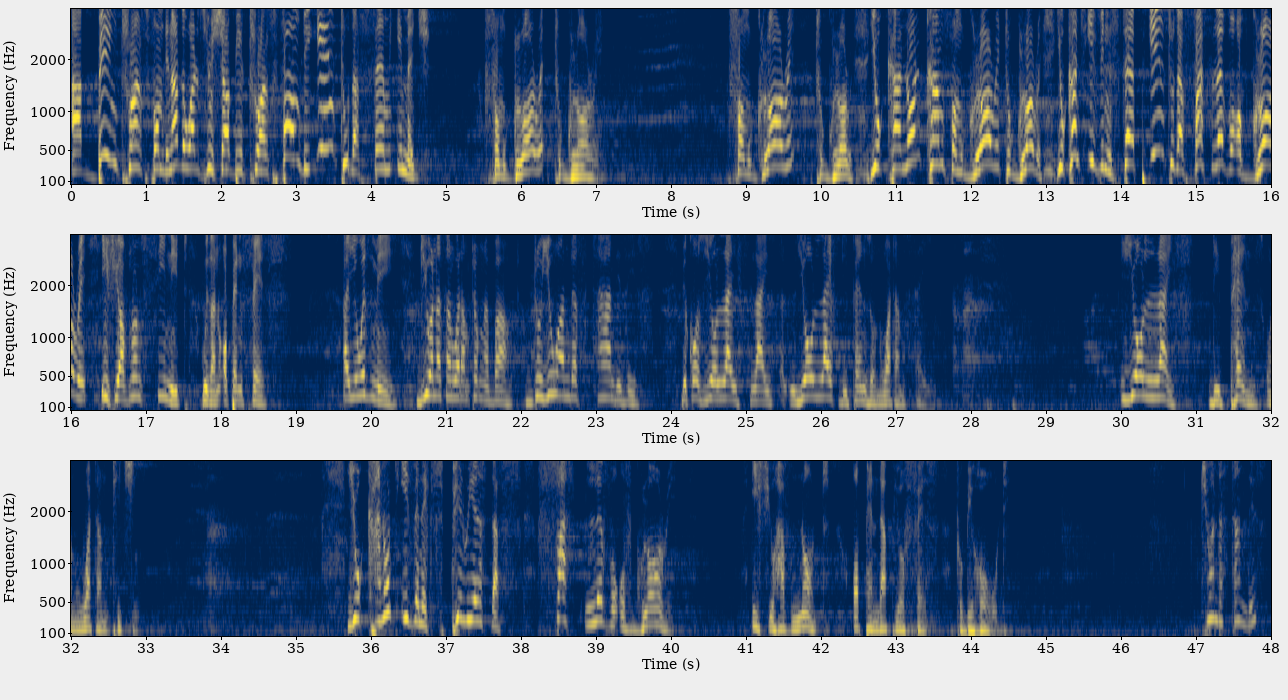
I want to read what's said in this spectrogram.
are being transformed. In other words, you shall be transformed into the same image from glory to glory. From glory to glory. You cannot come from glory to glory. You can't even step into the first level of glory if you have not seen it with an open face. Are you with me? Do you understand what I'm talking about? Do you understand this? Because your life lies, your life depends on what I'm saying. Your life depends on what I'm teaching. You cannot even experience the first level of glory if you have not opened up your face to behold. Do you understand this?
